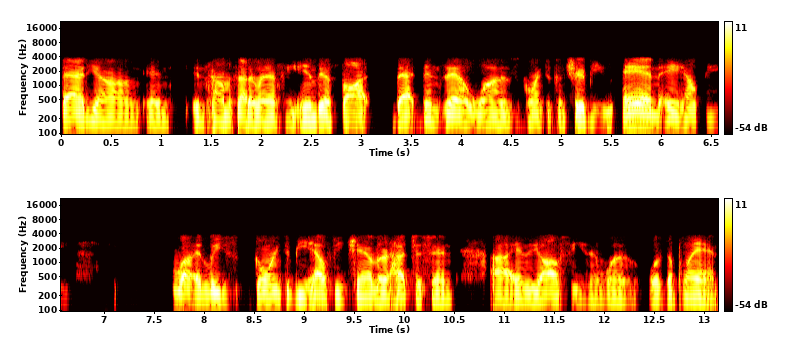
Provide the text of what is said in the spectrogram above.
Thad Young and in Tomas Satoransky in their thought that Denzel was going to contribute and a healthy, well, at least going to be healthy Chandler Hutchison uh, in the off season was was the plan.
